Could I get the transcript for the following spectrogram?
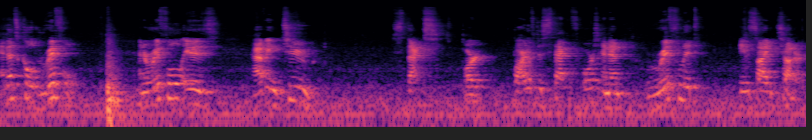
and that's called riffle. And a riffle is having two stacks, or part of the stack, of course, and then riffle it inside each other.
